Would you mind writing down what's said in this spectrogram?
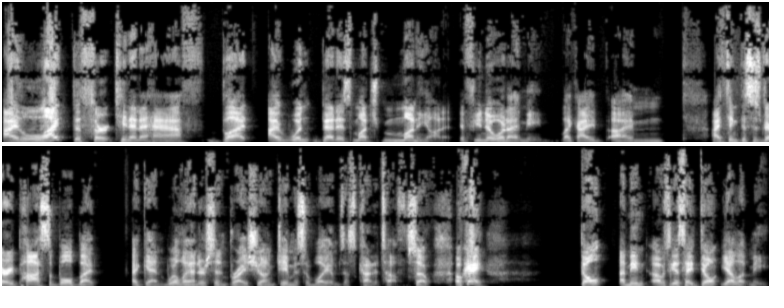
I like the 13 and a half, but I wouldn't bet as much money on it, if you know what I mean. Like I, I'm, I think this is very possible, but again, Will Anderson, Bryce Young, Jameson Williams, that's kind of tough. So, okay. Don't, I mean, I was going to say, don't yell at me.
